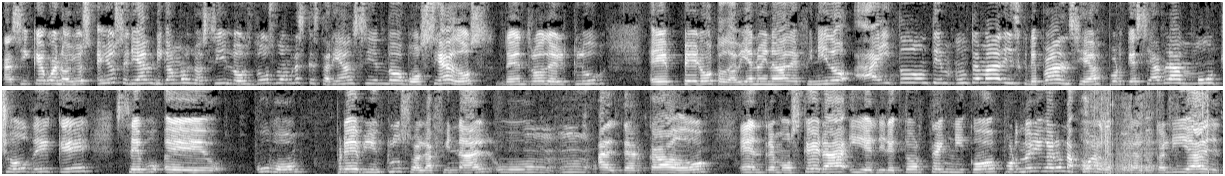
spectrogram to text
Así que bueno, ellos, ellos serían, digámoslo así, los dos nombres que estarían siendo voceados dentro del club, eh, pero todavía no hay nada definido. Hay todo un, un tema de discrepancias porque se habla mucho de que se eh, hubo, previo incluso a la final, un, un altercado entre Mosquera y el director técnico por no llegar a un acuerdo con la localía de,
